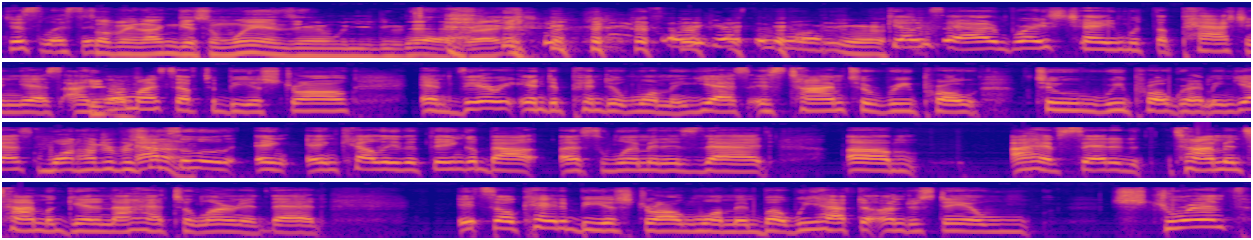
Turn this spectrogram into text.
Just listen. So I mean, I can get some wins in when you do that, right? So we got some more. Kelly said, I embrace change with the passion. Yes, I know myself to be a strong and very independent woman. Yes, it's time to repro to reprogramming. Yes, 100%. Absolutely. And, and Kelly, the thing about us women is that um, I have said it time and time again, and I had to learn it that it's okay to be a strong woman, but we have to understand strength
